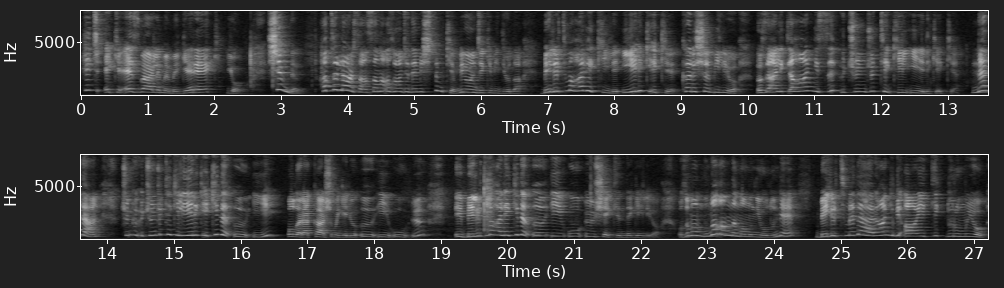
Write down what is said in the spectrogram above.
Hiç eki ezberlememe gerek yok. Şimdi hatırlarsan sana az önce demiştim ki bir önceki videoda belirtme hal eki ile eki karışabiliyor. Özellikle hangisi? Üçüncü tekil iyilik eki. Neden? Çünkü üçüncü tekil iyilik eki de ı, i olarak karşıma geliyor. I, i, u, ü. E, belirtme hal eki de I, I, U, Ü şeklinde geliyor. O zaman bunu anlamamın yolu ne? Belirtmede herhangi bir aitlik durumu yok.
